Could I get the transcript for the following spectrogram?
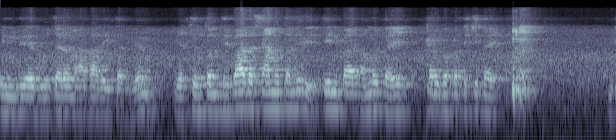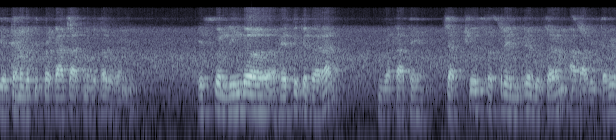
इंद्रिय गोचरम आपादितव्यम यथोत्तम त्रिपाद श्यामोत्तम भी तीन पाद अमृत है सर्व प्रतिष्ठित है द्योतनवती प्रकाशात्मक सर्वनी इसको लिंग हेतु के द्वारा बताते हैं। चक्षु, शस्त्र, इंद्रिय गोचरम आपादितव्य।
